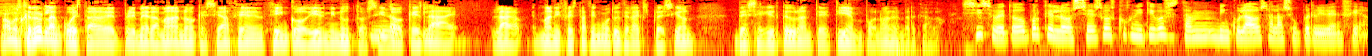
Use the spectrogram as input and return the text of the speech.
Vamos, que no es la encuesta de primera mano que se hace en 5 o 10 minutos, sino que es la, la manifestación, como tú dices, la expresión de seguirte durante tiempo ¿no? en el mercado. Sí, sobre todo porque los sesgos cognitivos están vinculados a la supervivencia.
